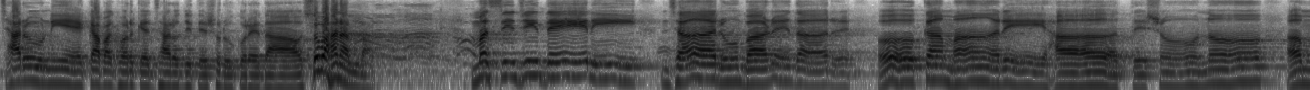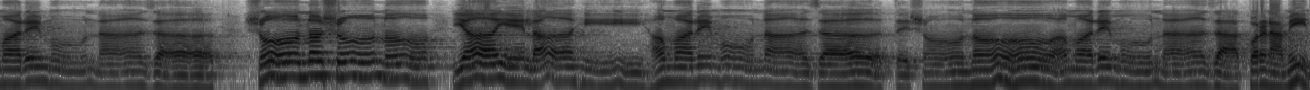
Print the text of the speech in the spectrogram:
ঝাড়ু নিয়ে কাবা ঘরকে ঝাড়ু দিতে শুরু করে দাও। সুবহানাল্লাহ। মসজিদেরি ঝাড়ু বারদার ও কামারে হাত শোনো, আমারে মুনাজাত। শোনো শোনো, ইয়া এলাহি আমারে মুনাজাত শোনো, আমারে মুনাজাত। পড়েন, আমিন।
